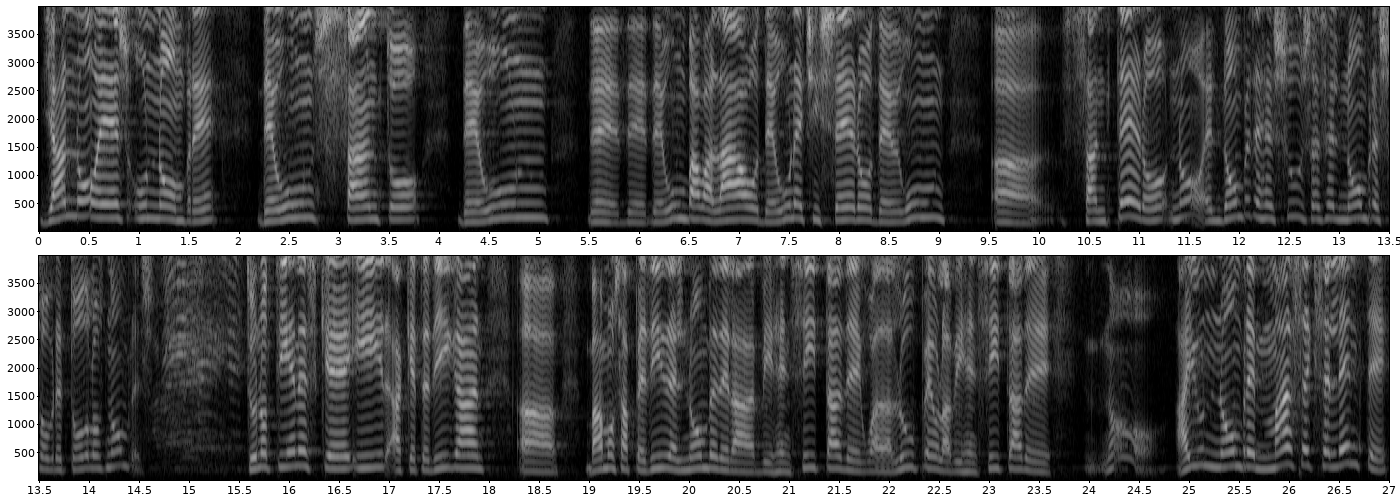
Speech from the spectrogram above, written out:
Ya no es un nombre de un santo, de un de, un babalao, de un hechicero, de un uh, santero. No, el nombre de Jesús es el nombre sobre todos los nombres. Tú no tienes que ir a que te digan, uh, vamos a pedir el nombre de la Virgencita de Guadalupe o la Virgencita de... No, hay un nombre más excelente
